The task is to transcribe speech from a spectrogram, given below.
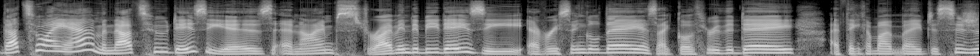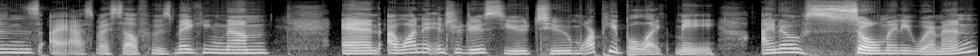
that's who I am and that's who Daisy is. And I'm striving to be Daisy every single day as I go through the day. I think about my decisions. I ask myself who's making them. And I want to introduce you to more people like me. I know so many women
